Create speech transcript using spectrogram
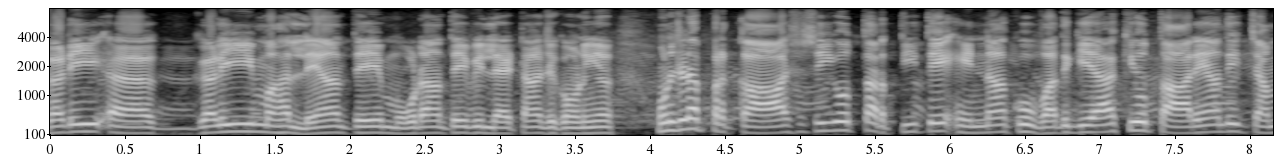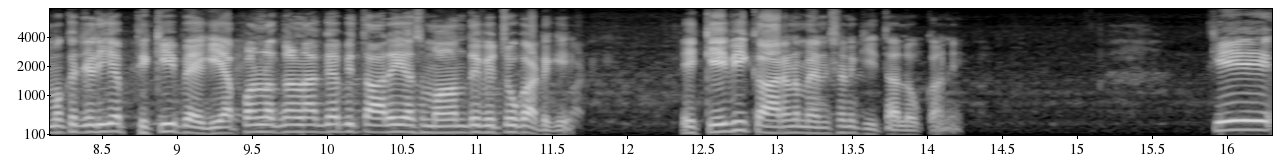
ਗੜੀ ਗਲੀ ਮਹੱਲਿਆਂ ਤੇ ਮੋੜਾਂ ਤੇ ਵੀ ਲਾਈਟਾਂ ਜਗਾਉਣੀਆਂ। ਹੁਣ ਜਿਹੜਾ ਪ੍ਰਕਾਸ਼ ਸੀ ਉਹ ਧਰਤੀ ਤੇ ਇੰਨਾ ਕੁ ਵੱਧ ਗਿਆ ਕਿ ਉਹ ਤਾਰਿਆਂ ਦੀ ਚਮਕ ਜਿਹੜੀ ਆ ਫਿੱਕੀ ਪੈ ਗਈ। ਆਪਾਂ ਨੂੰ ਲੱਗਣ ਲੱਗ ਗਿਆ ਵੀ ਤਾਰੇ ਅਸਮਾਨ ਦੇ ਵਿੱਚੋਂ ਘਟ ਗਏ। ਇੱਕ ਇਹ ਵੀ ਕਾਰਨ ਮੈਂਸ਼ਨ ਕੀਤਾ ਲੋਕਾਂ ਨੇ। ਕਿ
